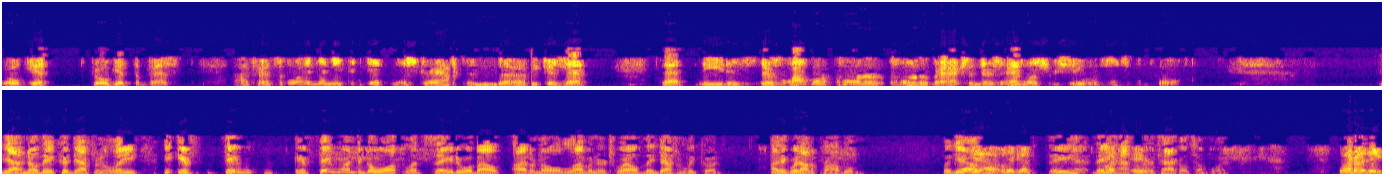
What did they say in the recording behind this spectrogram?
Go get go get the best offensive lineman you can get in this draft, and uh, because that that need is there's a lot more corner cornerbacks and there's endless receivers that's been filled. Yeah, no, they could definitely if they if they wanted to go up, let's say to about I don't know eleven or twelve, they definitely could. I think without a problem. But yeah, Yeah, they got they ha- they have to get a tackle at some point. What are the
